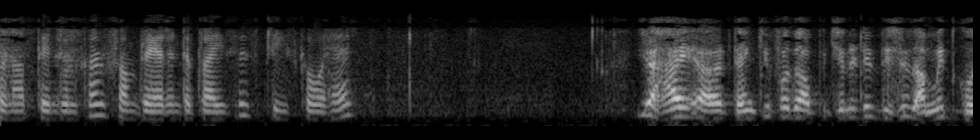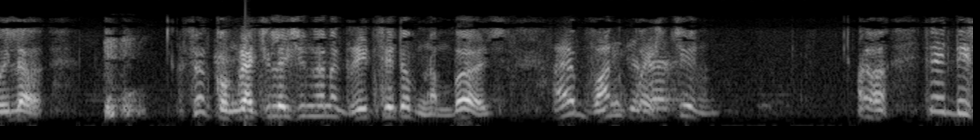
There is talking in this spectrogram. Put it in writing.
Pranav Tendulkar from Rare Enterprises. Please go ahead. Yeah, hi. Uh, thank you for the opportunity. This is Amit Goela. Sir, congratulations on a great set of numbers. I have one question. Uh, this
